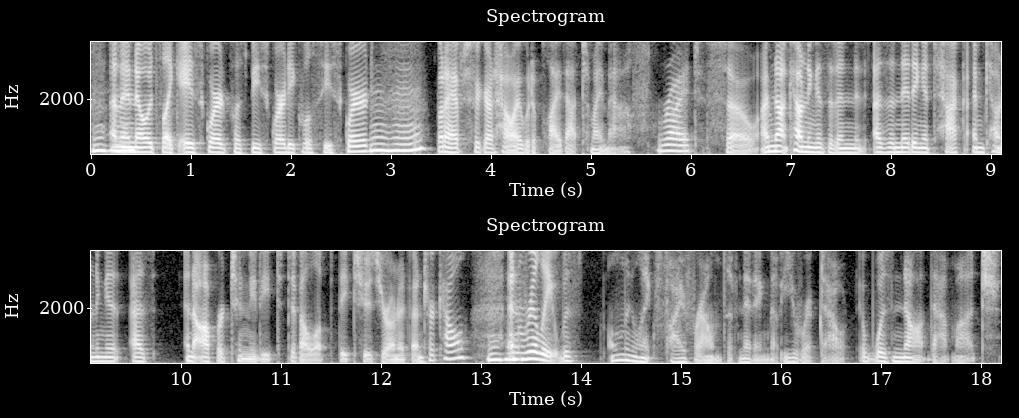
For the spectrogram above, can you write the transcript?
And I mm-hmm. know it's like a squared plus b squared equals c squared, mm-hmm. but I have to figure out how I would apply that to my math. Right. So I'm not counting as it an, as a knitting attack. I'm counting it as an opportunity to develop the choose your own adventure cowl. Mm-hmm. And really, it was only like five rounds of knitting that you ripped out. It was not that much.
